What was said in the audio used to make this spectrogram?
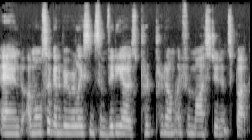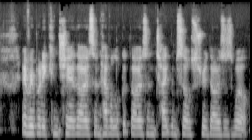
And I'm also going to be releasing some videos pre- predominantly for my students, but everybody can share those and have a look at those and take themselves through those as well.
